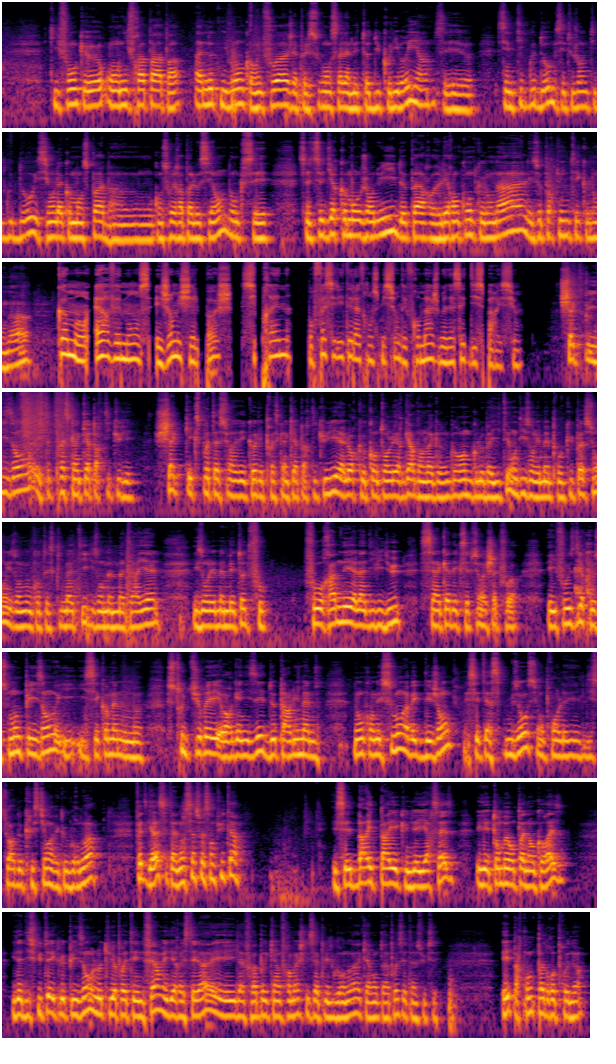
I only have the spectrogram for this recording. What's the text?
qui font qu'on y fera pas à pas. À notre niveau, encore une fois, j'appelle souvent ça la méthode du colibri. Hein. Euh, c'est une petite goutte d'eau, mais c'est toujours une petite goutte d'eau. Et si on ne la commence pas, ben, on ne construira pas l'océan. Donc c'est de se dire comment aujourd'hui, de par euh, les rencontres que l'on a, les opportunités que l'on a. Comment Hervé Mons et Jean-Michel Poche s'y prennent pour faciliter la transmission des fromages menacés de disparition? Chaque paysan est presque un cas particulier. Chaque exploitation agricole est presque un cas particulier, alors que quand on les regarde dans la grande globalité, on dit qu'ils ont les mêmes préoccupations, ils ont le même contexte climatique, ils ont le même matériel, ils ont les mêmes méthodes. Faux faut ramener à l'individu, c'est un cas d'exception à chaque fois. Et il faut se dire que ce monde paysan, il, s'est quand même structuré et organisé de par lui-même. Donc on est souvent avec des gens, et c'était assez amusant si on prend l'histoire de Christian avec le Gournois. En fait, ce gars-là, c'est un ancien 68A. Il s'est barré de Paris avec une vieille R16, il est tombé en panne en Corrèze, il a discuté avec le paysan, l'autre lui a prêté une ferme, il est resté là et il a fabriqué un fromage qui s'appelait le Gournois, et 40 ans après, c'était un succès. Et par contre, pas de repreneur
